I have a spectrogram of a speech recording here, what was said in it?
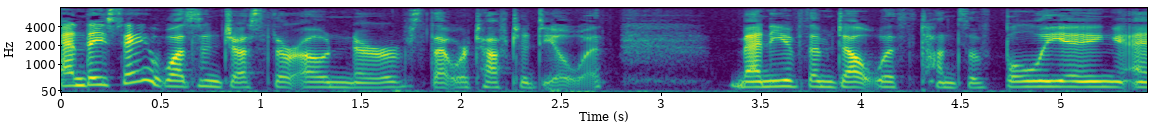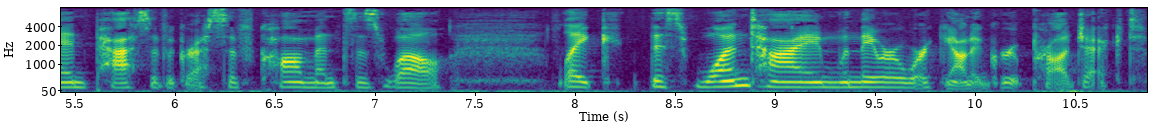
And they say it wasn't just their own nerves that were tough to deal with. Many of them dealt with tons of bullying and passive aggressive comments as well, like this one time when they were working on a group project.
